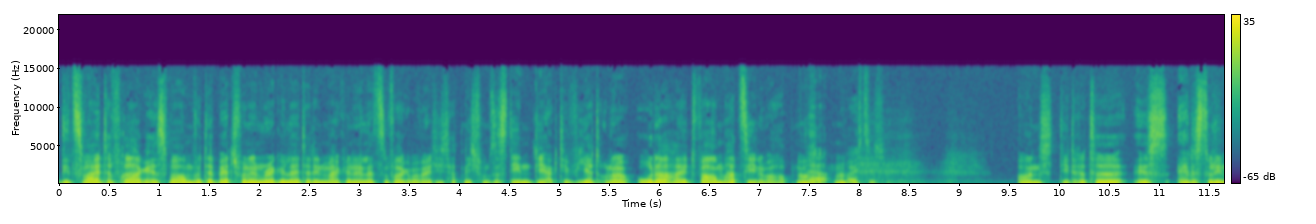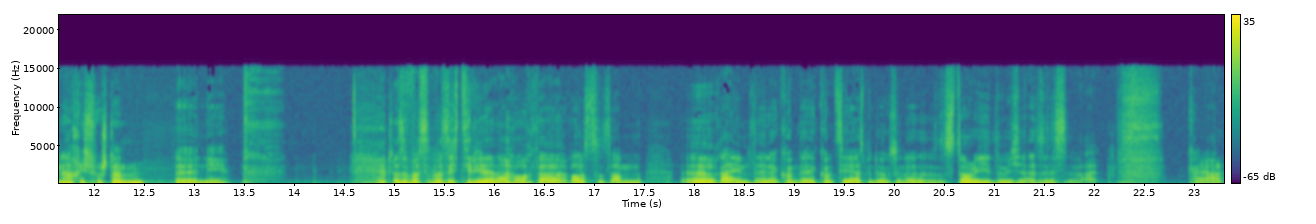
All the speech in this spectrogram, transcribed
Die zweite Frage ist, warum wird der Badge von dem Regulator, den Michael in der letzten Folge bewältigt hat, nicht vom System deaktiviert? Oder, oder halt, warum hat sie ihn überhaupt noch? Ja, ne? richtig. Und die dritte ist, hättest du die Nachricht verstanden? Äh, nee. Gut. Also was, was sich Tilly danach auch daraus zusammen äh, reimt, ne, dann kommt, dann kommt sie ja erst mit irgendeiner Story durch. Also das, pff keine Ahnung.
